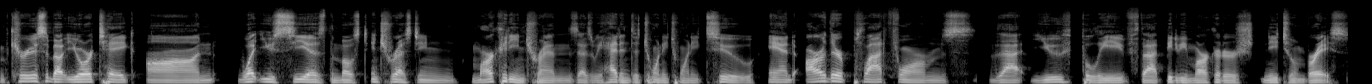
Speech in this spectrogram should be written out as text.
I'm curious about your take on what you see as the most interesting marketing trends as we head into 2022 and are there platforms that you believe that B2B marketers need to embrace?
